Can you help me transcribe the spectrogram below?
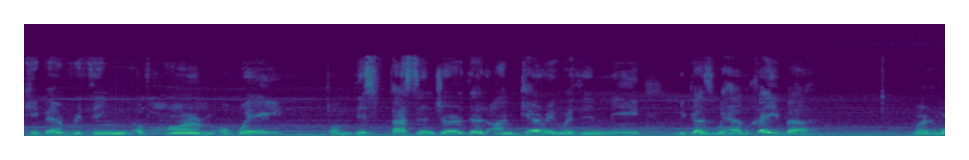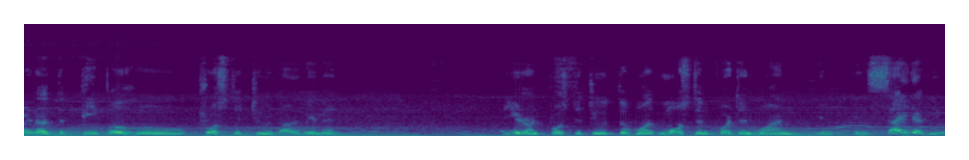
keep everything of harm away from this passenger that I'm carrying within me because we have ghaibah. We're, we're not the people who prostitute our women you don't prostitute the one, most important one in, inside of you.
